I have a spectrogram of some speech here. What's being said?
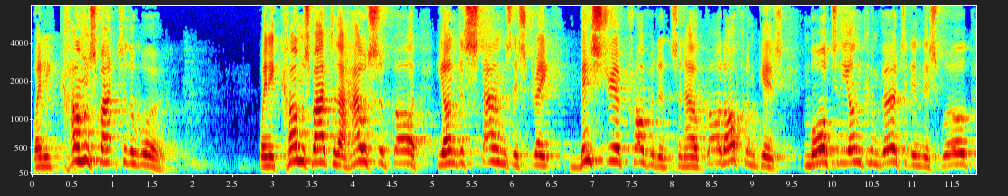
when he comes back to the Word, when he comes back to the house of God, he understands this great mystery of providence and how God often gives more to the unconverted in this world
